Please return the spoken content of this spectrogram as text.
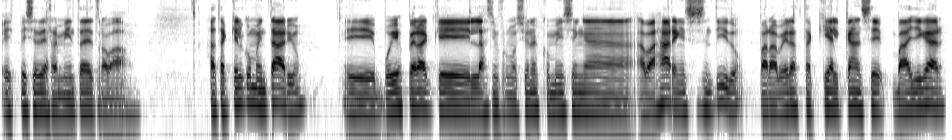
especie de herramienta de trabajo. Hasta aquí el comentario. Eh, voy a esperar que las informaciones comiencen a, bajar en ese sentido para ver hasta qué alcance va a llegar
